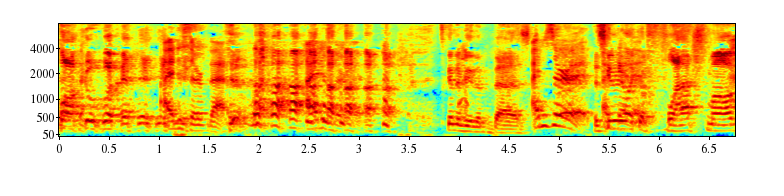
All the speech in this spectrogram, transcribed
walk it. away. I deserve that. I deserve it. It's going to be the best. I deserve it. It's going to be get like a flash mob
